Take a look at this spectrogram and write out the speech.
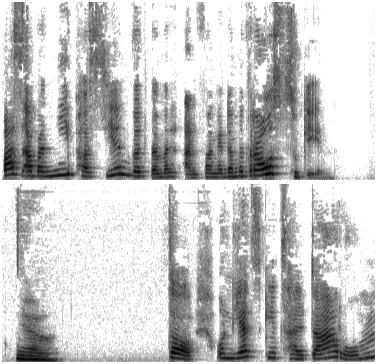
Was aber nie passieren wird, wenn man anfange, damit rauszugehen. Ja. So, und jetzt geht's halt darum,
